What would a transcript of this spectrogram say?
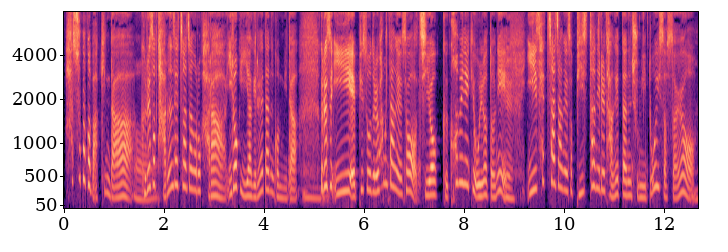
하수구가 막힌다. 어. 그래서 다른 세차장으로 가라. 이렇게 이야기를 했다는 겁니다. 음. 그래서 이 에피소드를 황당해서 지역 그 커뮤니티에 올렸더니 예. 이 세차장에서 비슷한 일을 당했다는 주민이 또 있었어요. 음.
